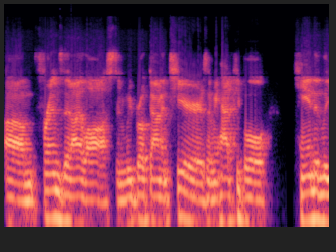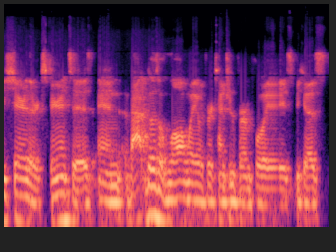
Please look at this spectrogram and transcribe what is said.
um, friends that I lost, and we broke down in tears, and we had people candidly share their experiences, and that goes a long way with retention for employees because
